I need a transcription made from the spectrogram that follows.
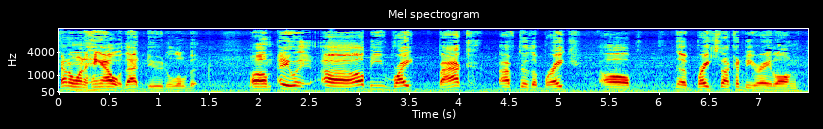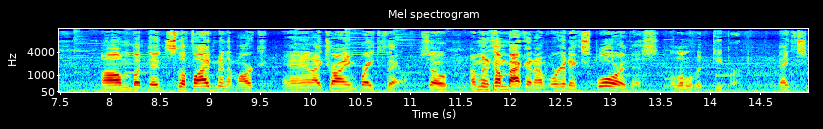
kind of want to hang out with that dude a little bit. Um, anyway, uh, I'll be right back after the break. Uh, the break's not going to be very long. Um, but it's the five minute mark, and I try and break there. So I'm going to come back and we're going to explore this a little bit deeper. Thanks.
